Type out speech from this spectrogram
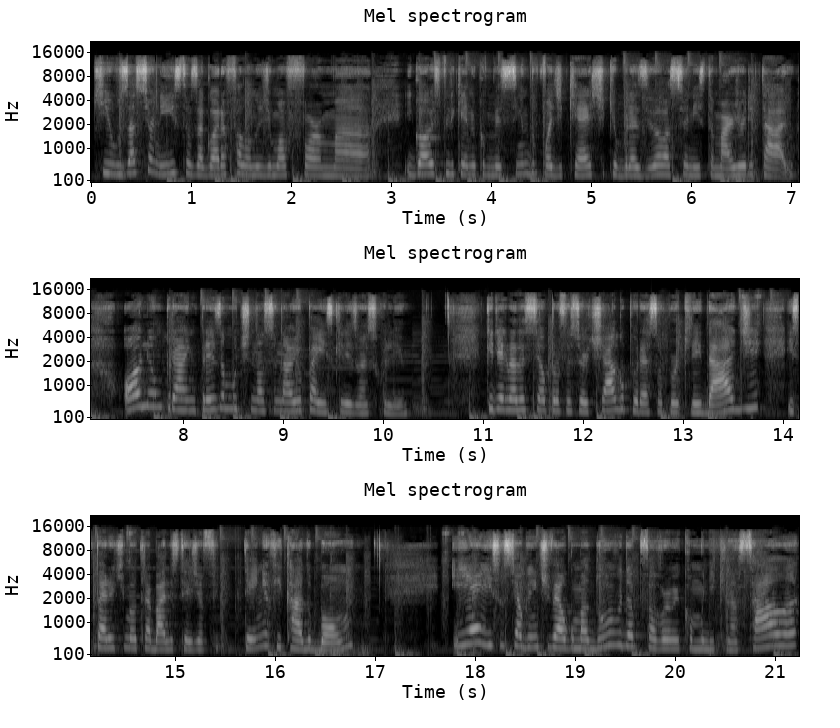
que os acionistas, agora falando de uma forma igual eu expliquei no comecinho do podcast, que o Brasil é o acionista majoritário, olham para a empresa multinacional e o país que eles vão escolher. Queria agradecer ao professor Tiago por essa oportunidade. Espero que meu trabalho esteja, tenha ficado bom. E é isso. Se alguém tiver alguma dúvida, por favor, me comunique na sala.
